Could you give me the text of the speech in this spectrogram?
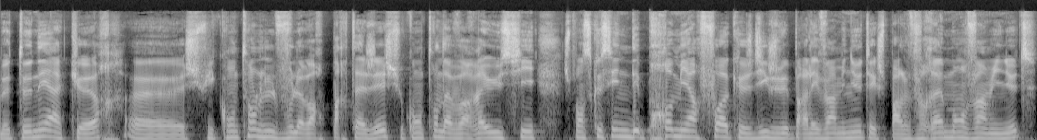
me tenait à cœur. Euh, je suis content de vous l'avoir partagé. Je suis content d'avoir réussi. Je pense que c'est une des premières fois que je dis que je vais parler 20 minutes et que je parle vraiment 20 minutes.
